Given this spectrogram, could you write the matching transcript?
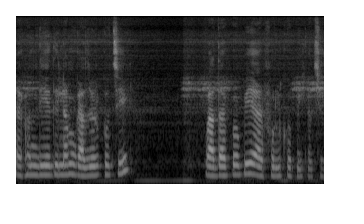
এখন দিয়ে দিলাম গাজর কুচি। বাঁধাকপি আর ফুলকপি কুচি।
